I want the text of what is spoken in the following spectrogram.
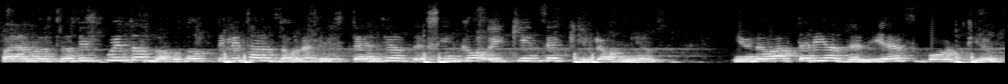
Para nuestros circuitos vamos a utilizar dos resistencias de 5 y 15 kilómetros y una batería de 10 voltios.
